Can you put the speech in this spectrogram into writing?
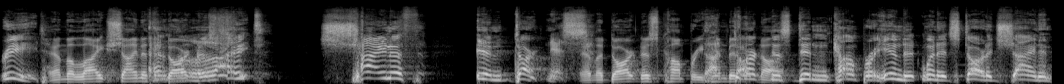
Read. And the light shineth in darkness. the light shineth in darkness. And the darkness The comprehended darkness it not. didn't comprehend it when it started shining,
